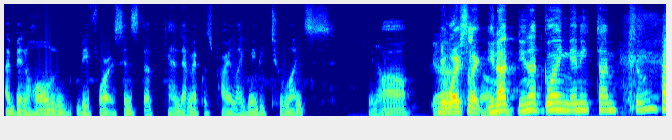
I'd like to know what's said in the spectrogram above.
I've been home before since the pandemic was probably like maybe 2 months, you know. Wow. Yeah. Your wife's like, So- you're not, you're not going anytime soon.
